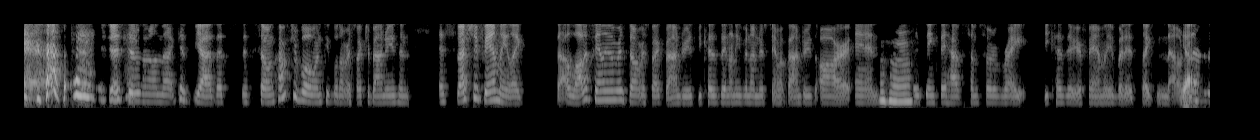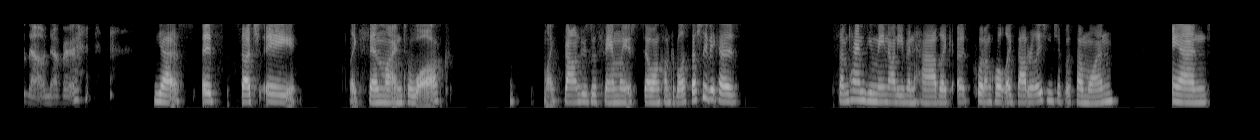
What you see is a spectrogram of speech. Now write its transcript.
just on that because yeah, that's it's so uncomfortable when people don't respect your boundaries and especially family. Like a lot of family members don't respect boundaries because they don't even understand what boundaries are and mm-hmm. they think they have some sort of right because they're your family, but it's like no, yes. no, no, no, never. yes, it's such a like thin line to walk. Like boundaries with family is so uncomfortable, especially because sometimes you may not even have like a quote unquote like bad relationship with someone and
